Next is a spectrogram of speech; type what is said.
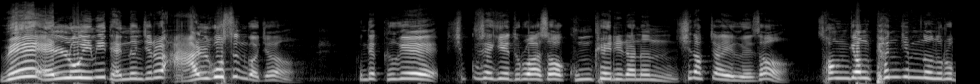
왜 엘로힘이 됐는지를 알고 쓴 거죠. 근데 그게 19세기에 들어와서 궁켈이라는 신학자에 의해서 성경 편집론으로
